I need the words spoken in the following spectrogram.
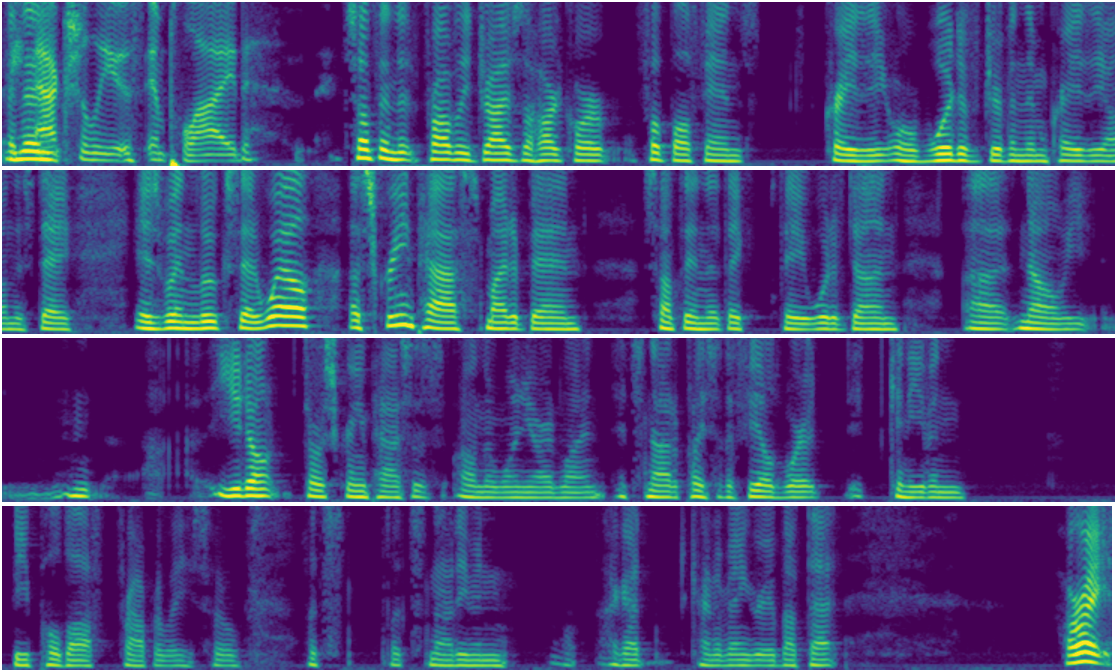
and then actually is implied. something that probably drives the hardcore football fans crazy or would have driven them crazy on this day is when Luke said, "Well, a screen pass might have been something that they they would have done." Uh, no, you, you don't throw screen passes on the one yard line. It's not a place of the field where it, it can even be pulled off properly. So let's let's not even. I got kind of angry about that. All right,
